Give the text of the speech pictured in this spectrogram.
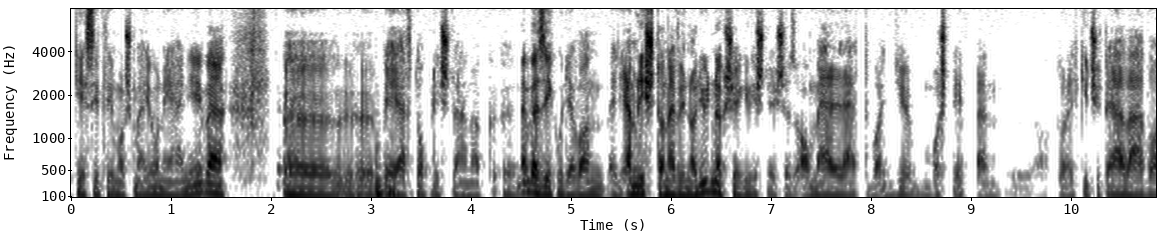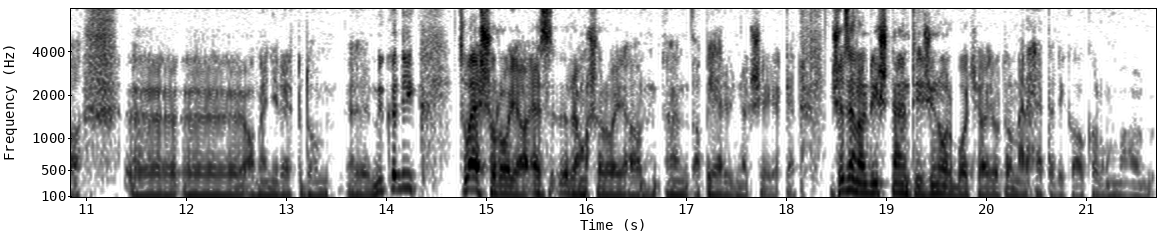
készíti most már jó néhány éve. PR top listának nevezik. Ugye van egy M-lista nevű nagy ügynökségi lista, és ez a mellett, vagy most éppen attól egy kicsit elválva, amennyire tudom, működik. Szóval ez sorolja, ez rangsorolja a PR ügynökségeket. És ezen a listán ti Zsinorba, hogyha jól tudom, már hetedik alkalommal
